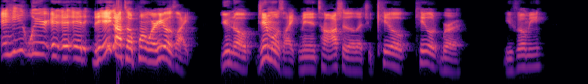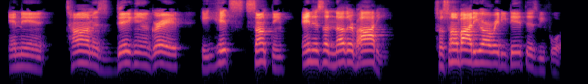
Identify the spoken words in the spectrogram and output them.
and he weird. It, it, it, it got to a point where he was like, you know, Jim was like, man, Tom, I should have let you kill, killed, bruh. You feel me? And then Tom is digging a grave. He hits something, and it's another body. So somebody already did this before.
